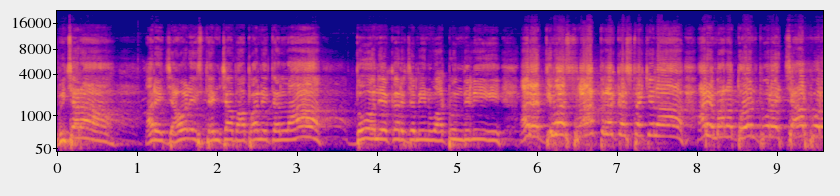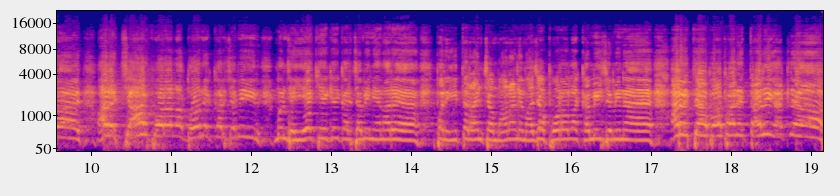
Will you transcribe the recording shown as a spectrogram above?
विचारा. अरे ज्यावेळेस त्यांच्या बापाने त्यांना दोन एकर जमीन वाटून दिली अरे दिवस रात्र कष्ट केला. अरे मला दोन पोर आहेत चार पोर आहेत. अरे चार पोराला दोन एकर जमीन. म्हणजे एक एक एकर जमीन येणार आहे. पण इतरांच्या मानाने माझ्या पोराला कमी जमीन आहे. अरे त्या बापाने ताली घातल्या.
